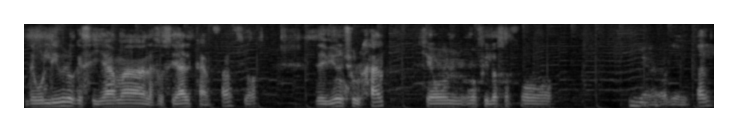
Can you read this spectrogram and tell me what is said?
de un libro que se llama La sociedad del cansancio, de Byung-Chul Han, que es un, filósofo oriental,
